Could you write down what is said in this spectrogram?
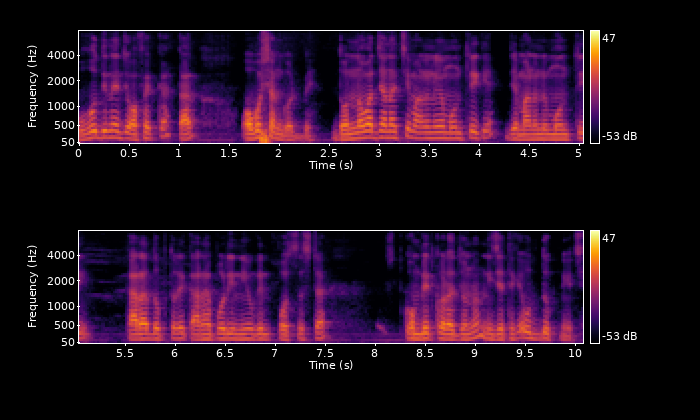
বহুদিনের যে অপেক্ষা, তার অবসান ঘটবে। ধন্যবাদ জানাচ্ছি মাননীয় মন্ত্রীকে যে মাননীয় মন্ত্রী কারা দপ্তরে কারাপরি নিয়োগের প্রসেসটা কমপ্লিট করার জন্য নিজে থেকে উদ্যোগ নিয়েছে।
